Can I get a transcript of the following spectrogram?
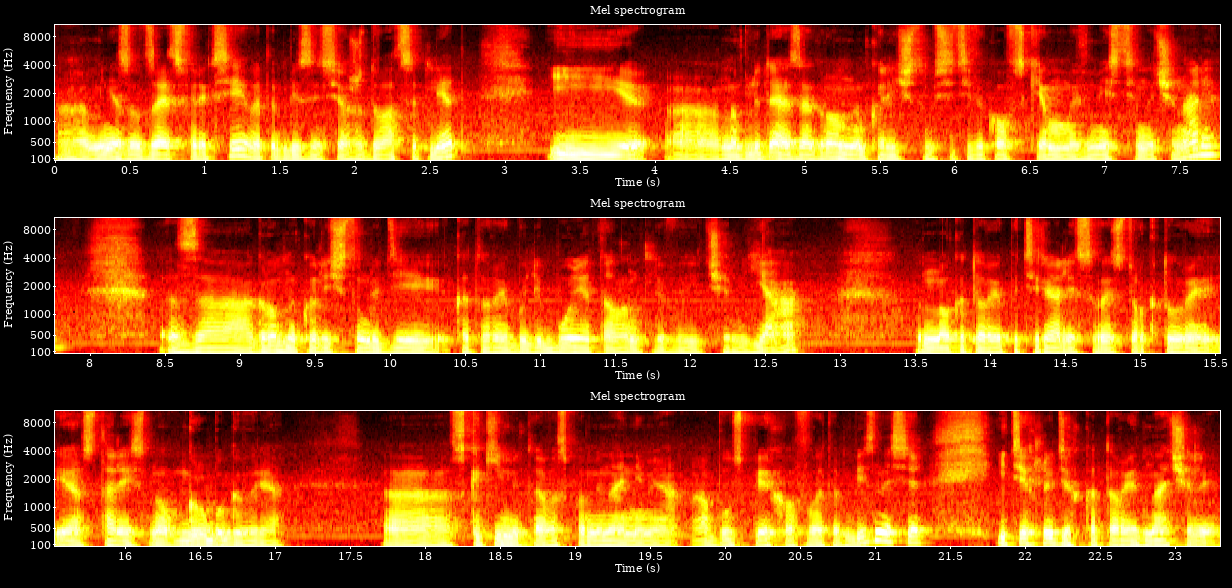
Э, меня зовут Зайцев Алексей, в этом бизнесе уже 20 лет. И э, наблюдая за огромным количеством сетевиков, с кем мы вместе начинали, за огромным количеством людей, которые были более талантливые, чем я, но которые потеряли свои структуры и остались, ну, грубо говоря, Э, с какими-то воспоминаниями об успехах в этом бизнесе, и тех людях, которые начали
